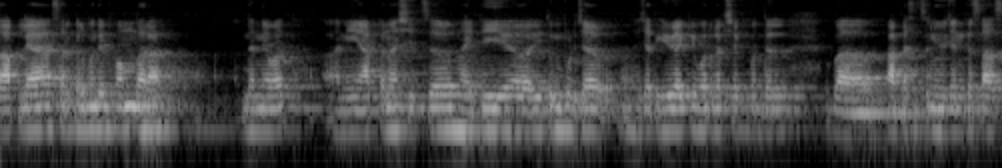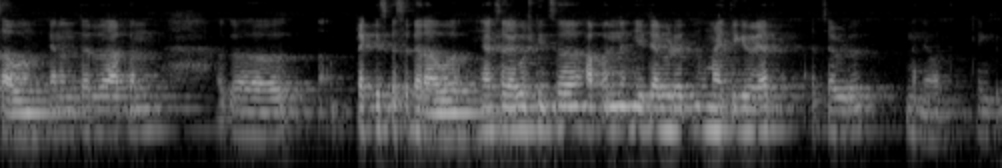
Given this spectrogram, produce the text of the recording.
आपल्या सर्कलमध्ये फॉर्म भरा. धन्यवाद. आणि आपण अशीच माहिती इथून पुढच्या ह्याच्यात घेऊया की वनरक्षकबद्दल बा अभ्यासाचं नियोजन कसं असावं त्यानंतर आपण प्रॅक्टिस कसं करावं ह्या सगळ्या गोष्टींचं आपण हे त्या व्हिडिओत माहिती घेऊयात. आजच्या व्हिडिओत धन्यवाद. थँक्यू.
